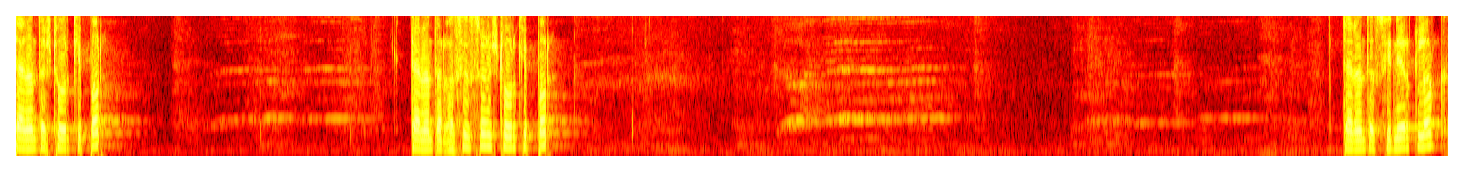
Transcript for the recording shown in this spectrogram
त्यानंतर स्टोअर किपर त्यानंतर असिस्टंट स्टोअर किपर त्यानंतर सिनियर क्लर्क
